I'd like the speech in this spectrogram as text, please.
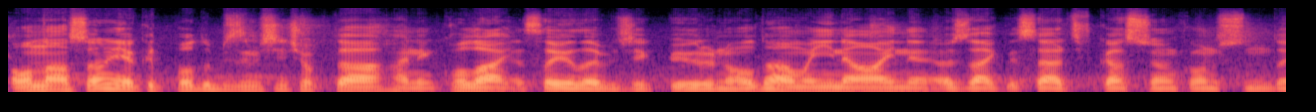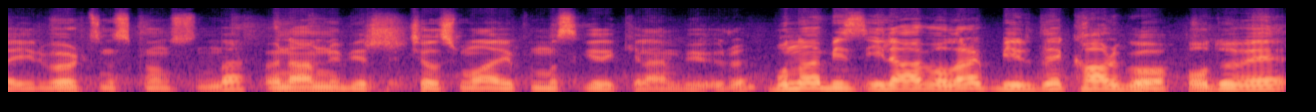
Ondan sonra yakıt podu bizim için çok daha hani kolay sayılabilecek bir ürün oldu ama yine aynı özellikle sertifikasyon konusunda, airworthiness konusunda önemli bir çalışmalar yapılması gereken bir ürün. Buna biz ilave olarak bir de kargo podu ve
